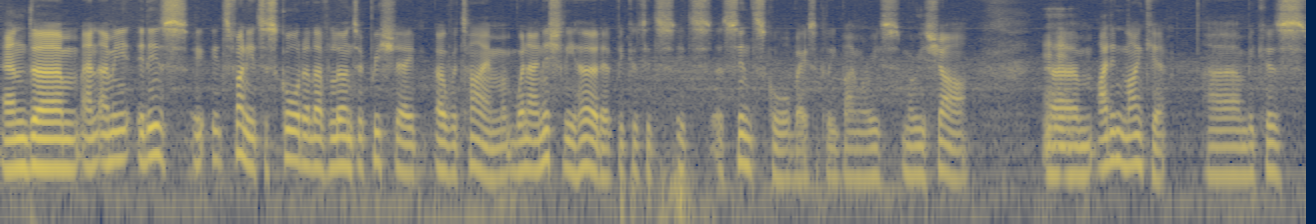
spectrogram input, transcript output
and um, and I mean it is. It, it's funny. It's a score that I've learned to appreciate over time. When I initially heard it, because it's it's a synth score basically by Maurice Maurice Jarre. Mhm. Um, I didn't like it um, because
